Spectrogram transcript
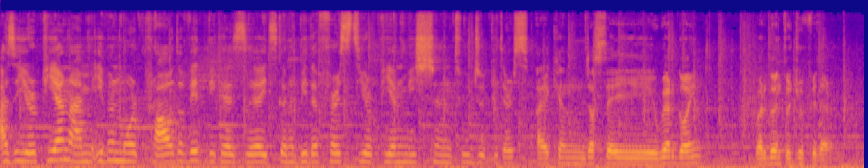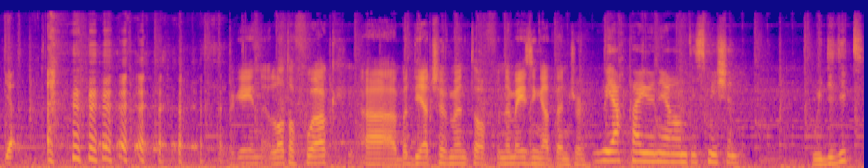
As a European, I'm even more proud of it because uh, it's going to be the first European mission to Jupiter. I can just say we're going, we're going to Jupiter. Yeah. Again, a lot of work, uh, but the achievement of an amazing adventure. We are pioneer on this mission. We did it.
